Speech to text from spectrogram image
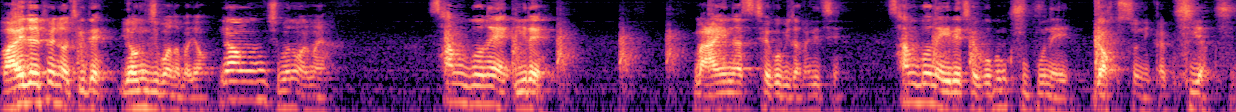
y절편이 어떻게 돼? 0 집어넣어봐, 0. 0 집어넣으면 얼마야? 3분의 1의 마이너스 제곱이잖아, 그치? 3분의 1의 제곱은 9분의 1. 역수니까 9야, 9.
